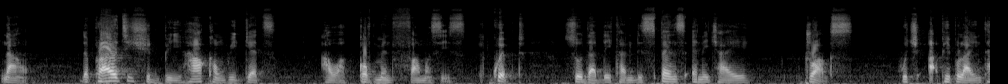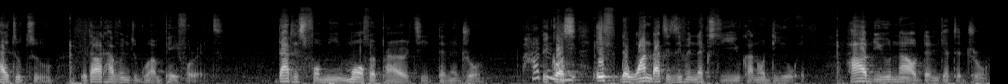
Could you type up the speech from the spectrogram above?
Now, the priority should be how can we get our government pharmacies equipped so that they can dispense NHI drugs which people are entitled to without having to go and pay for it. That is for me more of a priority than a drone. How because if the one that is even next to you you cannot deal with, how do you now then get a drone?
